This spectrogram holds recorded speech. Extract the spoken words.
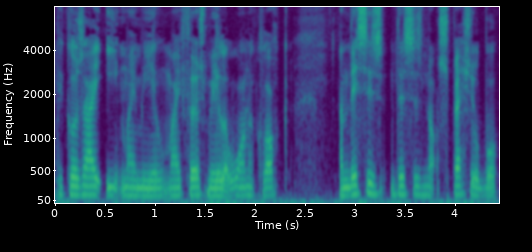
because I eat my meal, my first meal at one o'clock, and this is this is not special, but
